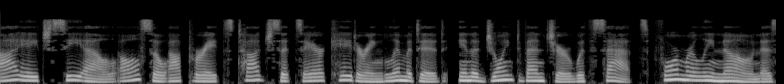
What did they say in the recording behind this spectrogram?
IHCL also operates Tajsats Air Catering Limited, in a joint venture with SATS formerly known as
